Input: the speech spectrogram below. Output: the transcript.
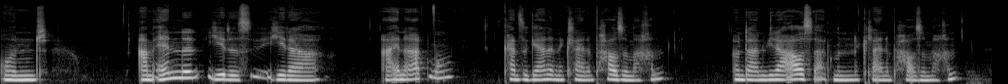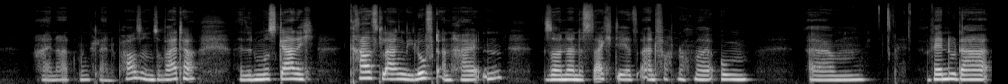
Und am Ende jedes, jeder Einatmung kannst du gerne eine kleine Pause machen und dann wieder ausatmen, eine kleine Pause machen. Einatmen, kleine Pause und so weiter. Also du musst gar nicht krass lang die Luft anhalten, sondern das sage ich dir jetzt einfach nochmal um, ähm, wenn du da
